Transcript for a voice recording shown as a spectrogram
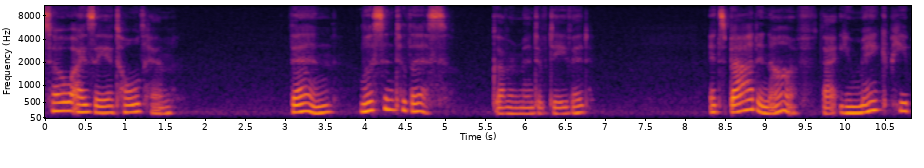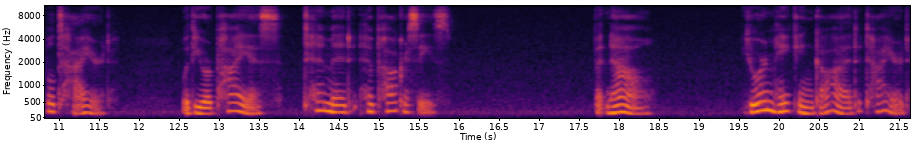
So Isaiah told him, Then listen to this, government of David. It's bad enough that you make people tired with your pious, timid hypocrisies. But now you're making God tired.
